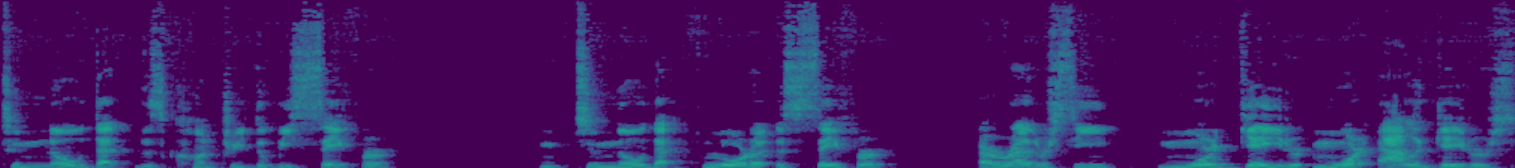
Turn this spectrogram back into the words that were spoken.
to know that this country will be safer to know that florida is safer i'd rather see more gator more alligators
